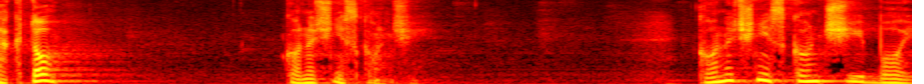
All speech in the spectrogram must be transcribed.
tak to konečne skončí. Konečne skončí boj,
